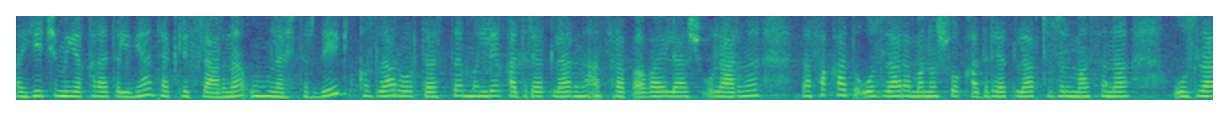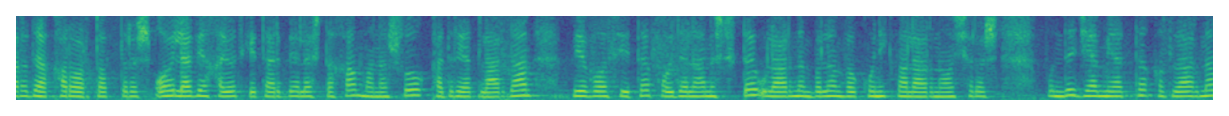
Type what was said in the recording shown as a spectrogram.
e, yechimiga qaratilgan takliflarni umumlashtirdik. Qizlar o'rtasida milliy qadriyatlarni asrab avaylash ularni nafaqat o'zlari mana shu qadriyatlar tuzilmasini o'zlarida qaror toptirish oilaviy hayotga tarbiyalashda ham mana shu qadriyatlardan bevosita foydalanishda ularni bilim va ko'nikmalarini oshirish. Bunda jamiyatda qizlarni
